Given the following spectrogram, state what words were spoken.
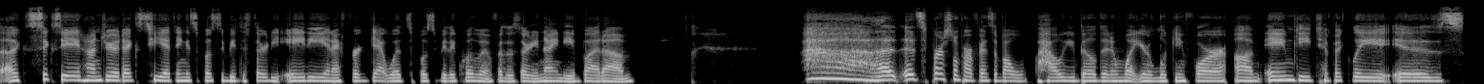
uh, 6800 XT, I think it's supposed to be the 3080, and I forget what's supposed to be the equivalent for the 3090. But um, it's personal preference about how you build it and what you're looking for. Um, AMD typically is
